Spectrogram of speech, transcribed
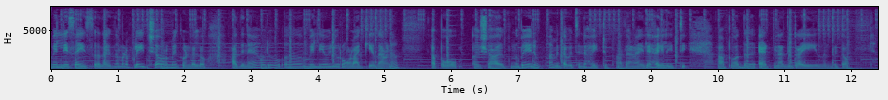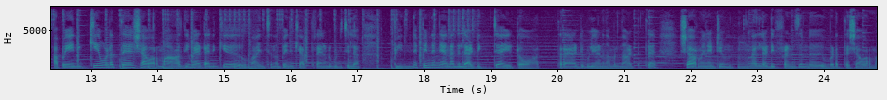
വലിയ സൈസ് അതായത് നമ്മുടെ പ്ലേറ്റ് ഷവർമ്മയൊക്കെ ഉണ്ടല്ലോ അതിനെ ഒരു വലിയ ഒരു റോളാക്കിയതാണ് അപ്പോൾ ഷാരൂഖ് എന്ന് പേരും അമിതാഭ് ബച്ചന്റെ ഹൈറ്റും അതാണ് അതിലെ ഹൈലൈറ്റ് അപ്പോൾ അത് ഏട്ടൻ ആദ്യം ട്രൈ ചെയ്യുന്നുണ്ട് കേട്ടോ അപ്പോൾ എനിക്ക് ഇവിടുത്തെ ഷവർമ്മ ആദ്യമായിട്ട് എനിക്ക് വാങ്ങിച്ചു തന്നപ്പോൾ എനിക്ക് അത്ര അങ്ങോട്ട് പിടിച്ചില്ല. പിന്നെ പിന്നെ ഞാൻ അതിൽ അഡിക്റ്റ് ആയിട്ടോ അത്ര അടിപൊളിയാണ് നമ്മുടെ നാട്ടിലത്തെ ഷവർമേനായിട്ടും നല്ല ഡിഫറൻസ് ഉണ്ട് ഇവിടുത്തെ ഷവർമ.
